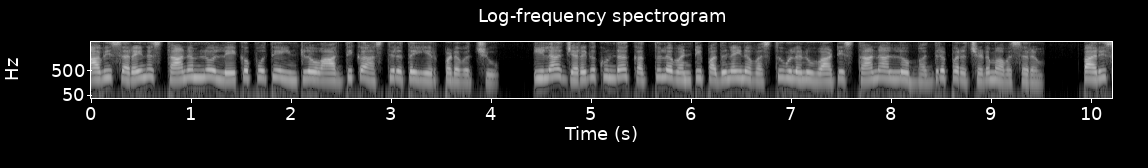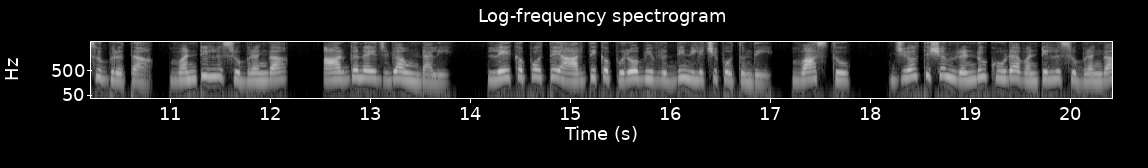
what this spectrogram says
అవి సరైన స్థానంలో లేకపోతే ఇంట్లో ఆర్థిక అస్థిరత ఏర్పడవచ్చు. ఇలా జరగకుండా కత్తుల వంటి పదునైన వస్తువులను వాటి స్థానాల్లో భద్రపరచడం అవసరం. పరిశుభ్రత. వంటిల్లు శుభ్రంగా ఆర్గనైజ్డ్గా ఉండాలి. లేకపోతే ఆర్థిక పురోభివృద్ధి నిలిచిపోతుంది. వాస్తు జ్యోతిషం రెండూ కూడా వంటిల్లు శుభ్రంగా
